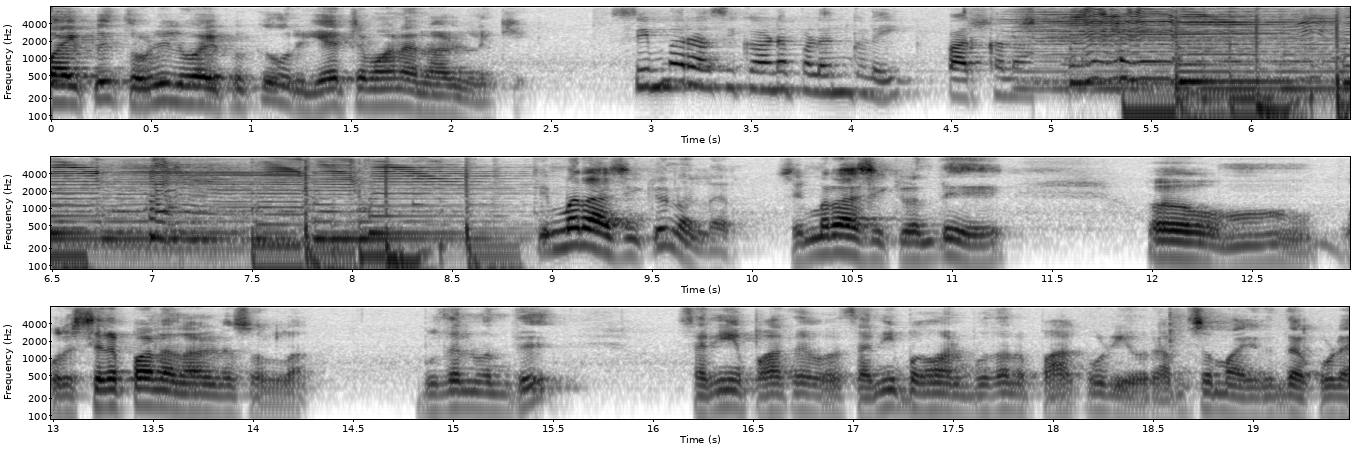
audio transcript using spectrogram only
வாய்ப்பு தொழில் வாய்ப்புக்கு ஒரு ஏற்றமான நாள் இன்னைக்கு. சிம்ம ராசிக்கான பலன்களை பார்க்கலாம். சிம்மராசிக்கும் நல்லது. சிம்மராசிக்கு வந்து ஒரு சிறப்பான நாள்னு சொல்லலாம். புதன் வந்து சனியை பார்த்த சனி பகவான் புதனை பார்க்கக்கூடிய ஒரு அம்சமாக இருந்தால் கூட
